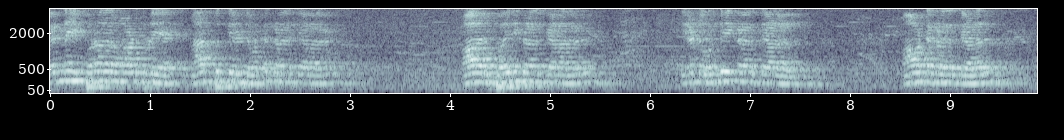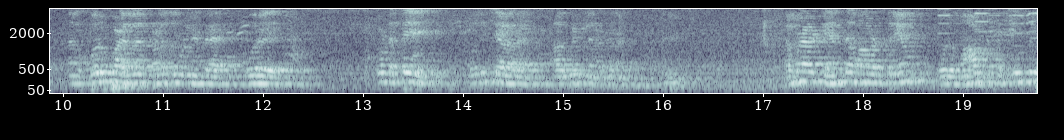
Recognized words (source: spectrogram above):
சென்னை புறநகர மாவட்டத்துடைய நாற்பத்தி இரண்டு வட்டக்கழக செயலாளர்கள் ஆறு பகுதி கழக செயலாளர்கள் இரண்டு ஒன்றிய கழக செயலாளர்கள் மாவட்ட கழக செயலாளர் நாங்கள் பொறுப்பாளர்கள் கலந்து கொள்கின்ற ஒரு கூட்டத்தை பொதுச் செயலாளர் அவர் வீட்டில் நடத்தினார் தமிழ்நாட்டில் எந்த மாவட்டத்திலையும் ஒரு மாவட்டத்தை கூப்பிட்டு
